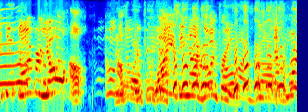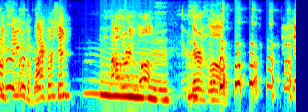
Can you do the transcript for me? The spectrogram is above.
He's going for y'all. Oh. Oh, Oh, He no. was like why is he not going for Oh you? my Does he just want to stay with the black person? Wow, they're in love. They're in love. They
